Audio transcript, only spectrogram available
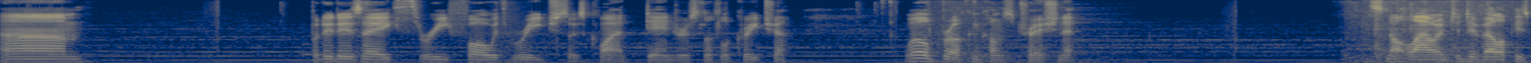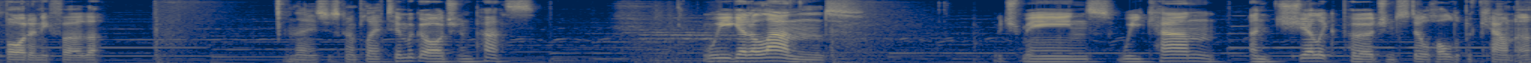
Um, but it is a 3-4 with reach, so it's quite a dangerous little creature. Well, broken concentration it. It's not allowing him to develop his board any further. And then he's just going to play Timber Gorge and pass. We get a land. Which means we can Angelic Purge and still hold up a counter.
